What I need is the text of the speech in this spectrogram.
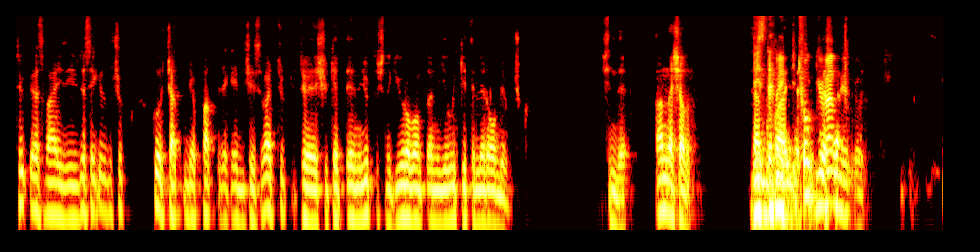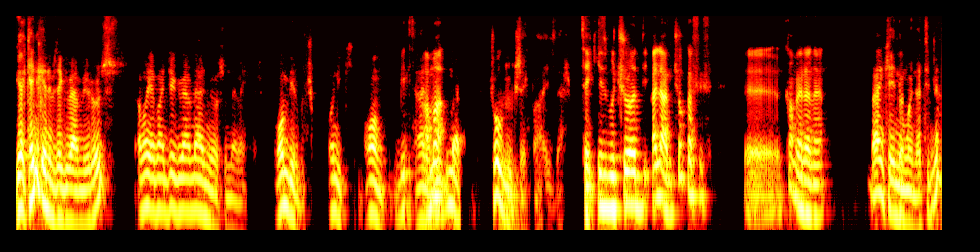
Türk lirası faizi yüzde sekiz buçuk kur çatlayacak patlayacak endişesi var. Türk e, şirketlerinin yurt dışındaki Eurobondlarının yıllık getirileri on bir buçuk. Şimdi anlaşalım. Biz demek ki çok güven veriyoruz. Ya kendi kendimize güven veriyoruz ama yabancıya güven vermiyorsun demektir. On bir buçuk. 12, 10. Biz, yani ama bunlar çok hı. yüksek faizler. 8.5'a Ali abi çok hafif e, kameranı ben kendim oynatayım ya.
